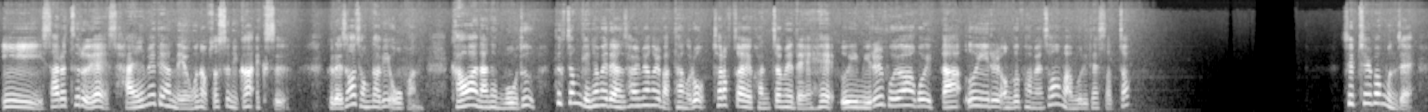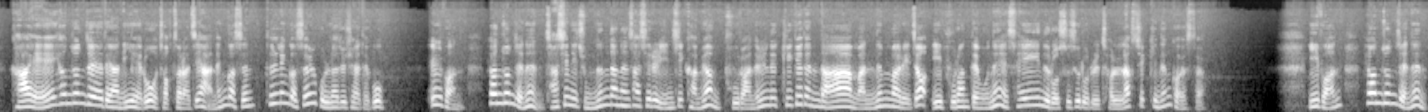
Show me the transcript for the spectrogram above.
이 사르트르의 삶에 대한 내용은 없었으니까 X. 그래서 정답이 5번. 가와 나는 모두 특정 개념에 대한 설명을 바탕으로 철학자의 관점에 대해 의미를 부여하고 있다. 의의를 언급하면서 마무리됐었죠. 17번 문제. 가의 현존재에 대한 이해로 적절하지 않은 것은 틀린 것을 골라주셔야 되고 1번. 현존재는 자신이 죽는다는 사실을 인식하면 불안을 느끼게 된다. 맞는 말이죠. 이 불안 때문에 세인으로 스스로를 전락시키는 거였어요. 2번. 현 존재는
